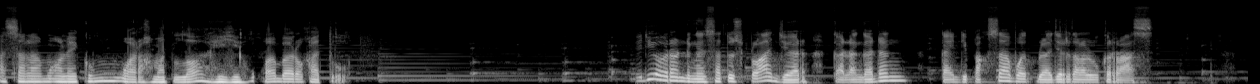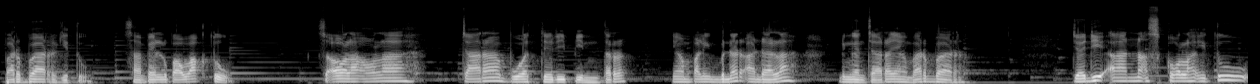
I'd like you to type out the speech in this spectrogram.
Assalamualaikum warahmatullahi wabarakatuh. Jadi orang dengan status pelajar kadang-kadang kayak dipaksa buat belajar terlalu keras. Barbar gitu, sampai lupa waktu. Seolah-olah cara buat jadi pinter yang paling benar adalah dengan cara yang barbar. Jadi anak sekolah itu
